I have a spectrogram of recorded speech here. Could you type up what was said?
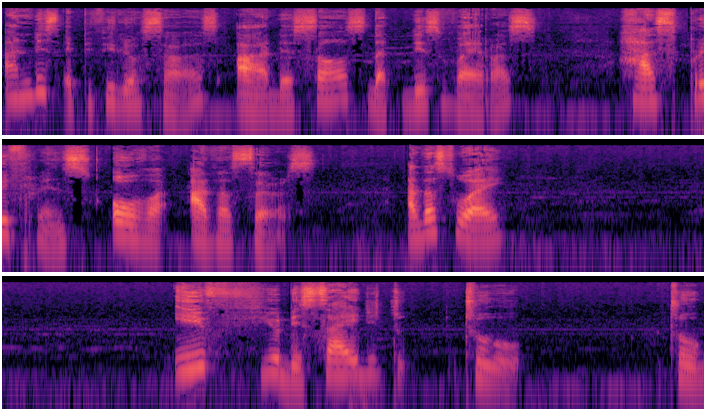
And these epithelial cells are the cells that this virus has preference over other cells. And that's why if you decide to, to, to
